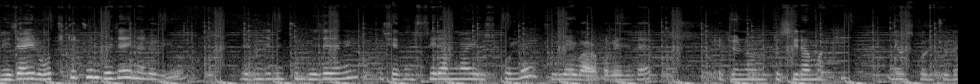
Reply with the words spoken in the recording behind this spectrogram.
ভেজাই, রোজ তো চুল ভেজাই না যদিও, যেদিন যেদিন চুল ভেজাই আমি, সেদিন সিরাম না ইউজ করলে চুলের বারোটা বেজে যায়। এর জন্য আমি একটু সিরাম মাখি ইউজ করি চুলে।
